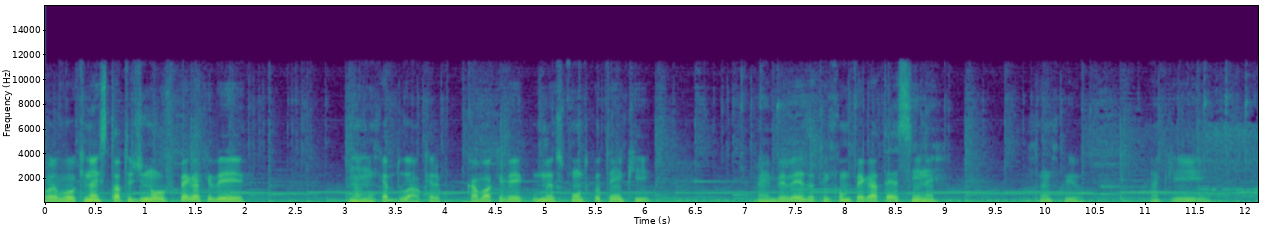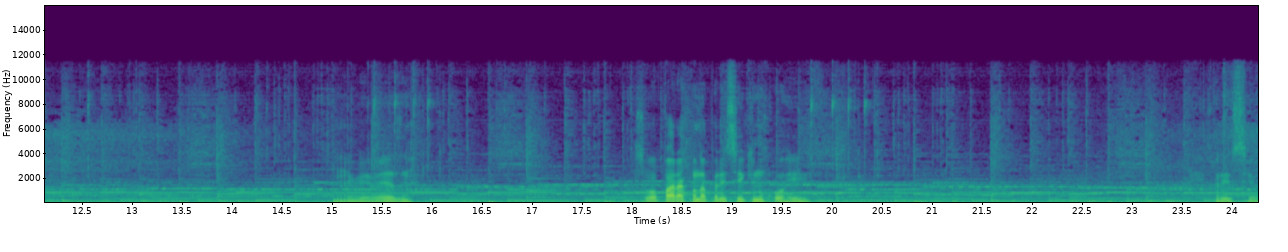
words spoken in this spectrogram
Agora eu vou aqui na estátua de novo, pegar, quer ver... Não, não quero doar, eu quero acabar, quer ver, com os meus pontos que eu tenho aqui. Aí, beleza? Tem como pegar até assim, né? Tranquilo. Aqui... Aí, beleza? Só vou parar quando aparecer aqui no correio. Apareceu.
